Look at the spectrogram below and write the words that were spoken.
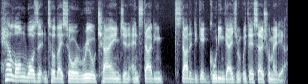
how long was it until they saw a real change and, and starting started to get good engagement with their social media?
